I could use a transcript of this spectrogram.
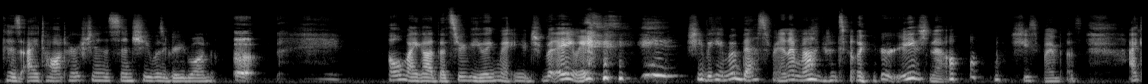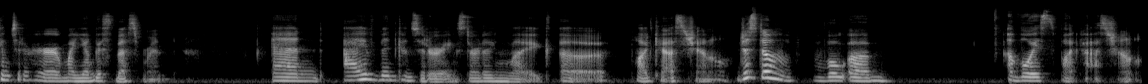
because I taught her since, she was grade one. Oh my god, that's revealing my age. But anyway, she became my best friend. I'm not going to tell you her age now. She's my best. I consider her my youngest best friend. And I've been considering starting like a podcast channel, just a vo- um a voice podcast channel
